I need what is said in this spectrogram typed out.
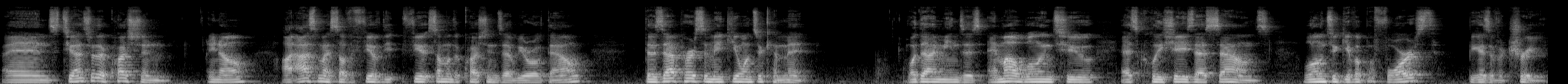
And to answer the question, you know, I asked myself a few of the few some of the questions that we wrote down. Does that person make you want to commit? What that means is, am I willing to, as cliches as that sounds, willing to give up a forest because of a tree?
